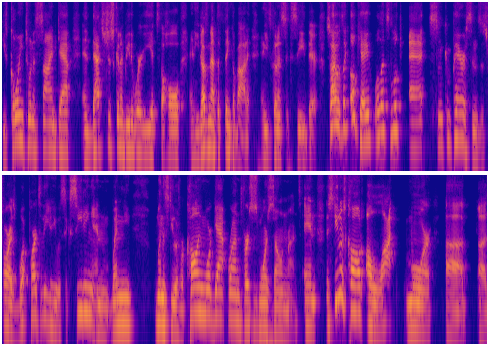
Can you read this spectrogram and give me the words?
He's going to an assigned gap, and that's just going to be the where he hits the hole, and he doesn't have to think about it, and he's going to succeed there." So I was like, "Okay, well let's look at some comparisons as far as what parts of the year he was succeeding and when." He, when the Steelers were calling more gap runs versus more zone runs. And the Steelers called a lot more uh, uh,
